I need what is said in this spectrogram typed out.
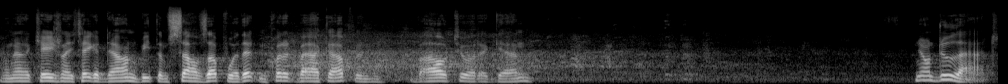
and then occasionally take it down, beat themselves up with it, and put it back up and bow to it again. You don't do that.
